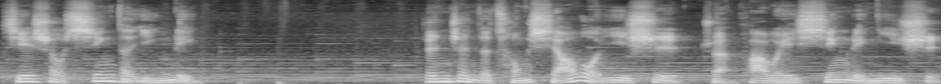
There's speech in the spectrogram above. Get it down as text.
接受新的引领。真正的从小我意识转化为心灵意识，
